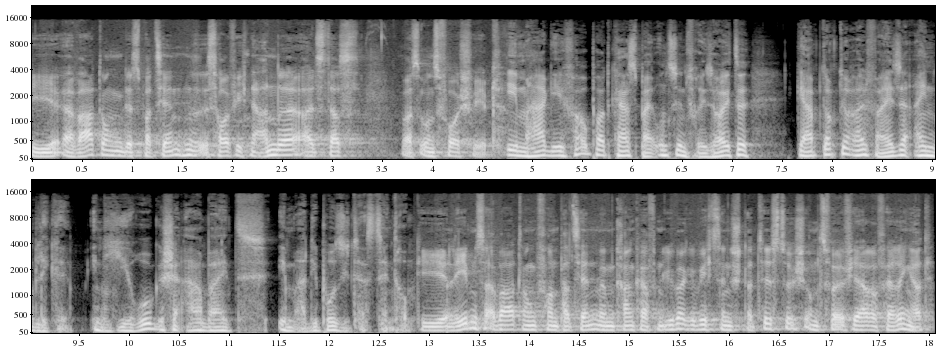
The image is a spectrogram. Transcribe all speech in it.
Die Erwartung des Patienten ist häufig eine andere als das, was uns vorschwebt. Im HGV-Podcast bei uns in Friseute gab Dr. Ralf Weise Einblicke in die chirurgische Arbeit im Adipositas-Zentrum. Die Lebenserwartung von Patienten mit einem krankhaften Übergewicht sind statistisch um zwölf Jahre verringert.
